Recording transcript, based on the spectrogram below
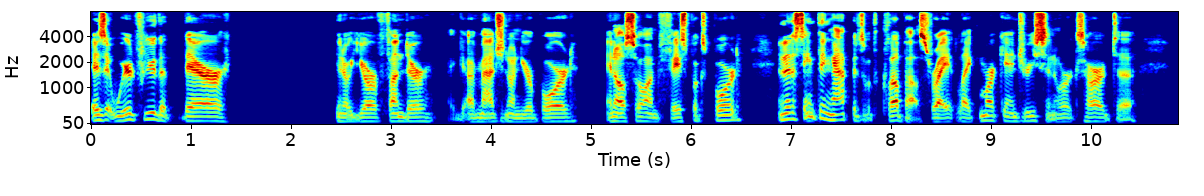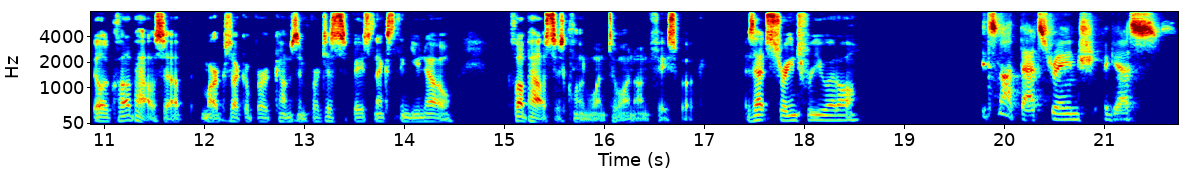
Is it weird for you that they're, you know, your funder, I imagine on your board and also on Facebook's board? And the same thing happens with Clubhouse, right? Like Marc Andreessen works hard to build Clubhouse up. Mark Zuckerberg comes and participates. Next thing you know, Clubhouse is cloned one to one on Facebook. Is that strange for you at all? It's not that strange, I guess.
